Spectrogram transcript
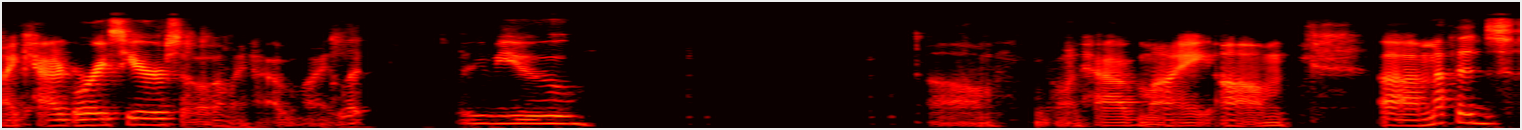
my categories here. So I might have my lit review. Um, I'm going to have my um, uh, methods.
